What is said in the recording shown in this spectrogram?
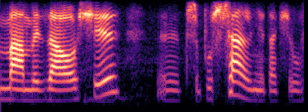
mamy Zaosie. Y, Przypuszczalnie tak się uważa,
